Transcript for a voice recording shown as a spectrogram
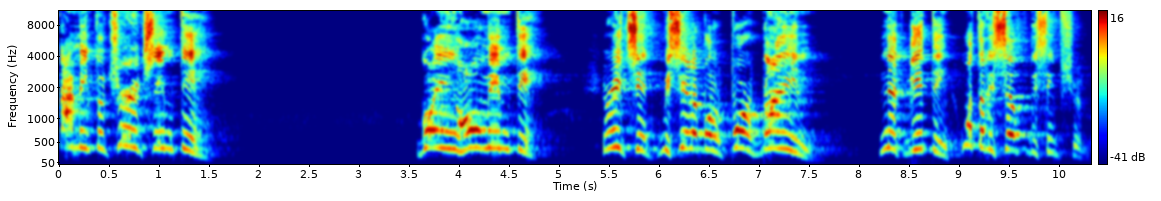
Coming to church empty. Going home empty. Wretched, miserable, poor, blind, not getting. What a self-deception.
